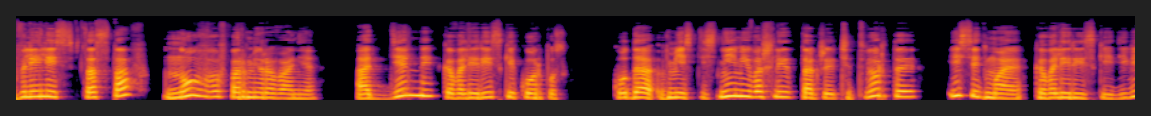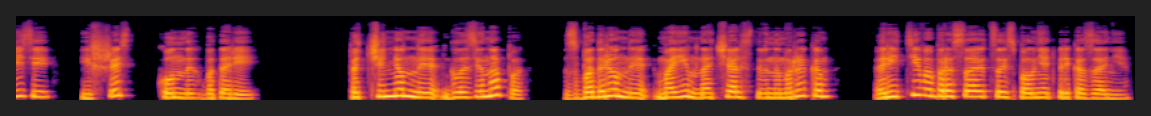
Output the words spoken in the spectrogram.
влились в состав нового формирования – отдельный кавалерийский корпус, куда вместе с ними вошли также 4-я и 7-я кавалерийские дивизии и 6 конных батарей. Подчиненные Глазенапа, сбодренные моим начальственным рыком, ретиво бросаются исполнять приказания.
